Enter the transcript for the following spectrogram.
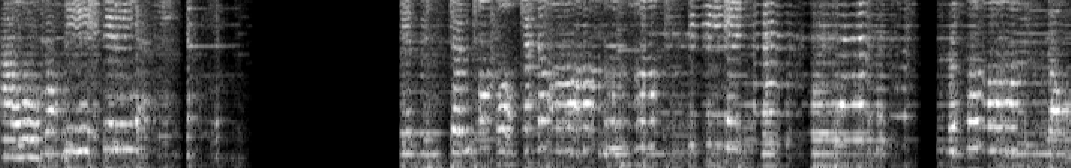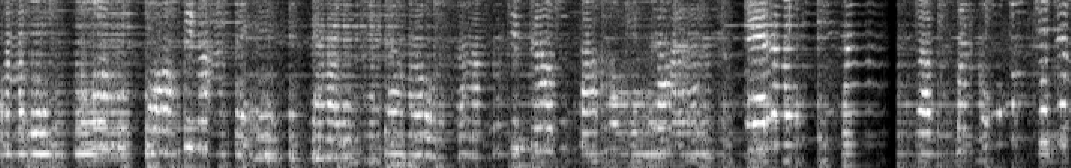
เอาพวกนี้เรียก กินจนโตกระดองลงมาลงของพี่มาแต่ดาวดาวตาทิมดาวชุดตาทิมดาวแกเรากลับมาโอ้ชุดดาว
